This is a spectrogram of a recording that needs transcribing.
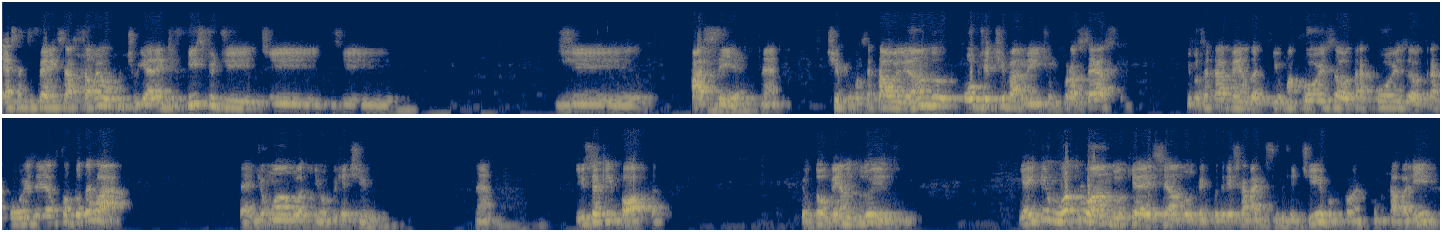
essa diferenciação é útil e ela é difícil de, de, de, de fazer, né? Tipo, você está olhando objetivamente um processo e você está vendo aqui uma coisa, outra coisa, outra coisa, e elas estão todas lá. É, de um ângulo aqui, objetivo. Né? Isso é que importa. Eu estou vendo tudo isso. E aí tem um outro ângulo, que é esse ângulo que a gente poderia chamar de subjetivo, como estava ali,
